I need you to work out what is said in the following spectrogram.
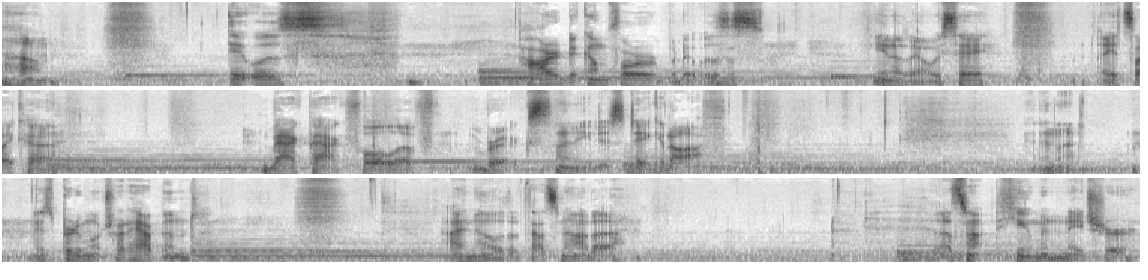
Um, it was hard to come forward, but it was, you know, they always say it's like a backpack full of bricks, and you just take it off. And that is pretty much what happened. I know that that's not a that's not human nature.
